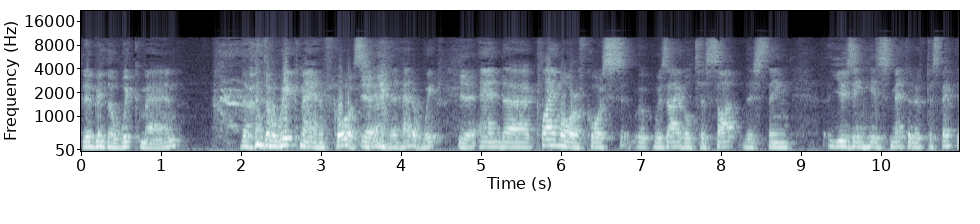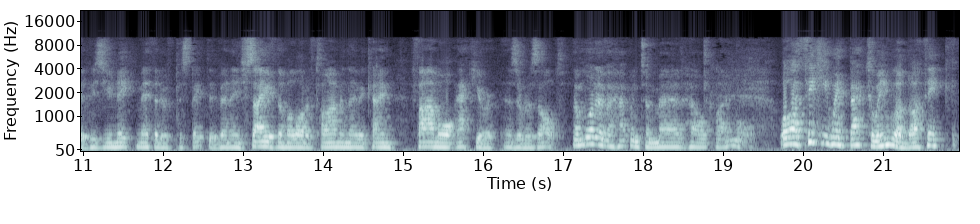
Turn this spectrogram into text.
There'd be the Wick Man. The, the wick man, of course, Yeah. yeah, it had a wick, Yeah. and uh, Claymore, of course, w- was able to sight this thing using his method of perspective, his unique method of perspective, and he saved them a lot of time, and they became far more accurate as a result. And whatever happened to Mad Hal Claymore? Well, I think he went back to England. I think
